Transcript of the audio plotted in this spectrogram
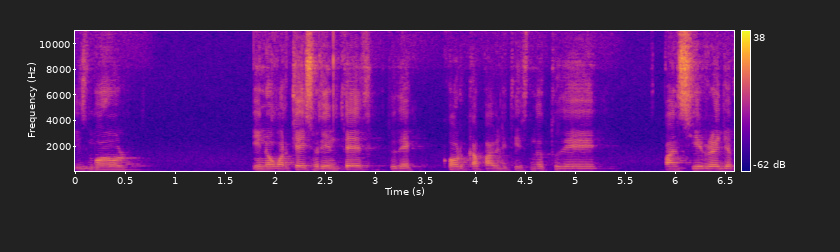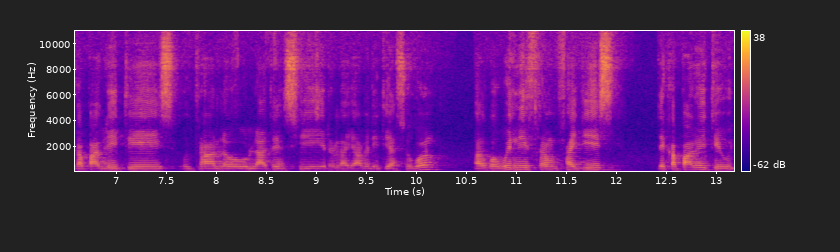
is more, in our case, oriented to the core capabilities, not to the fancy radio capabilities, ultra low latency, reliability, and so on. But what we need from 5G is the capability to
